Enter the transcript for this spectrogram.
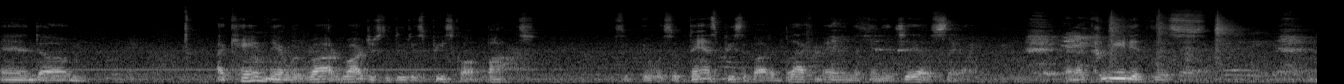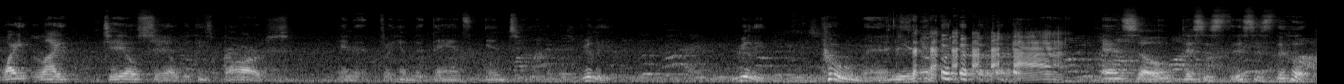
And um, I came there with Rod Rogers to do this piece called Box. It was a- It was a dance piece about a black man in a, in a jail cell. And I created this white light jail cell with these bars in it for him to dance into. And it was really, really cool, man. You know? and so this is this is the hook.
